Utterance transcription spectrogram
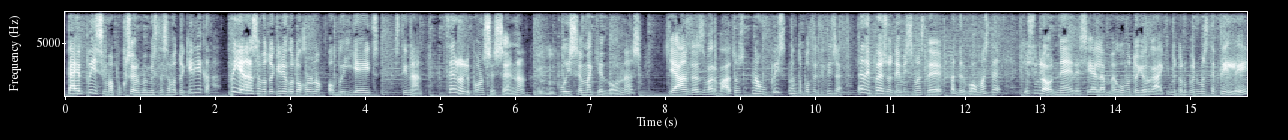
τα επίσημα που ξέρουμε εμείς τα Σαββατοκύριακα, πήγε ένα Σαββατοκύριακο το χρόνο ο Bill Gates στην Αν. Θέλω λοιπόν σε σενα που είσαι Μακεδόνας και άντρας βαρβάτος, να μου πεις να τοποθετηθείς. Δηλαδή, πες ότι εμείς είμαστε, παντρευόμαστε και σου λέω ναι, ρε, εσύ, αλλά εγώ με τον Γιωργάκη, με τον οποίο είμαστε φίλοι,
